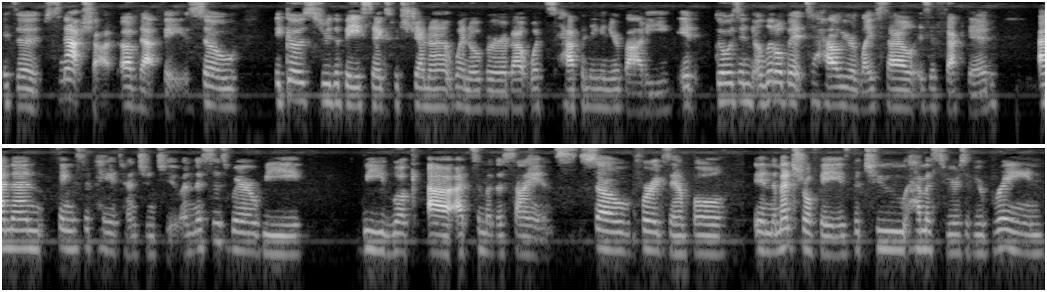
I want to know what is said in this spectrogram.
it's a snapshot of that phase. So it goes through the basics, which Jenna went over about what's happening in your body. It goes in a little bit to how your lifestyle is affected, and then things to pay attention to. And this is where we we look uh, at some of the science. So, for example, in the menstrual phase, the two hemispheres of your brain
